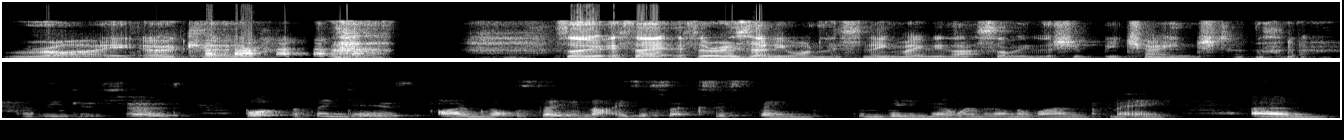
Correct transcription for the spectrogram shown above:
Right, okay. so if there if there is anyone listening, maybe that's something that should be changed. I think it should. But the thing is, I'm not saying that is a sexist thing, than being no women on the wiring committee. Um,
